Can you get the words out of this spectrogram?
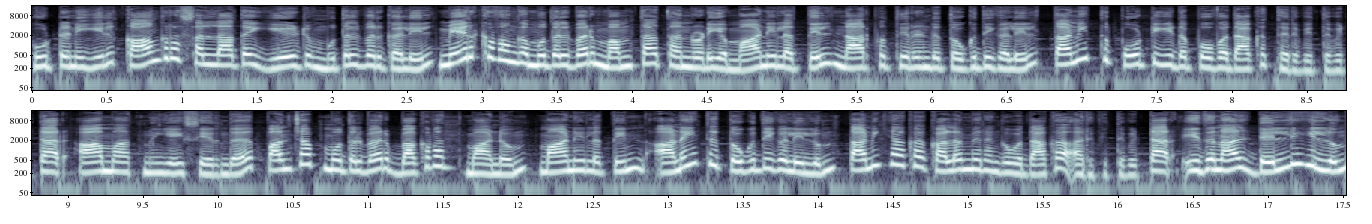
கூட்டணியில் காங்கிரஸ் அல்லாத ஏழு முதல்வர்களில் மேற்குவங்க முதல்வர் மம்தா தன்னுடைய மாநிலத்தில் நாற்பத்தி இரண்டு தொகுதிகளில் தனித்து போட்டியிடப் போவதாக தெரிவித்துவிட்டார். ஆம் ஆத்மியை சேர்ந்த பஞ்சாப் முதல்வர் பகவந்த் மானும் மாநிலத்தின் அனைத்து தொகுதிகளிலும் தனியாக களமிறங்குவதாக அறிவித்துவிட்டார். இதனால் டெல்லியிலும்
